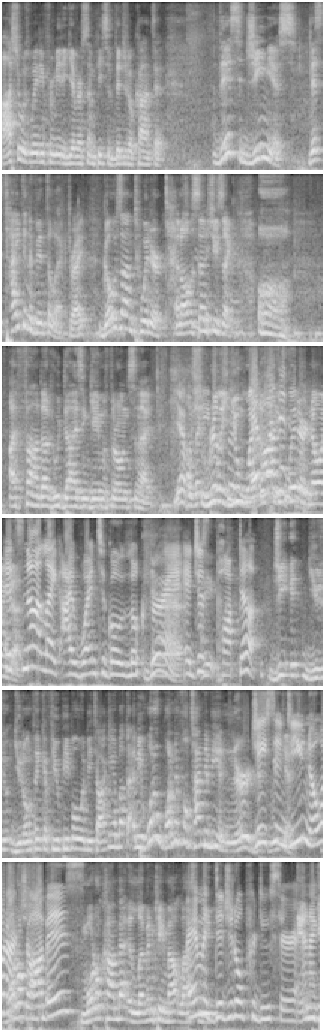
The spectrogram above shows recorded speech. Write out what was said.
Asha was waiting for me to give her some piece of digital content. This genius, this titan of intellect, right, goes on Twitter, and all of a sudden she's like, "Oh, I found out who dies in Game of Thrones tonight." Yeah, I was like, "Really? You went on. Twitter knowing it's that?" not like I went to go look for Yeah, it. It just I- popped up. Gee, it, you you don't think a few people would be talking about that? I mean, what a wonderful time to be a nerd. this Jason, weekend. do you know what our job Kombat- is? Mortal Kombat 11 came out last I am a week. digital producer, and I go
